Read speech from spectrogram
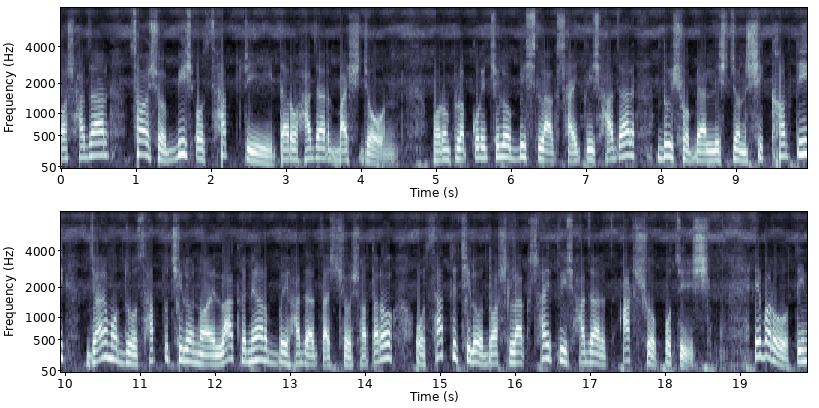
দশ হাজার ছয়শো বিশ ও ছাত্রী তেরো হাজার বাইশ জন। ফর্ম ফিল আপ করেছিল বিশ লাখ সাঁত্রিশ হাজার দুইশো বিয়াল্লিশ জন শিক্ষার্থী, যার মধ্যে ছাত্র ছিল নয় লাখ নিরানব্বই হাজার চারশো সতেরো ও ছাত্রী ছিল দশ লাখ সাঁত্রিশ হাজার আটশো পঁচিশ। এবারও তিন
